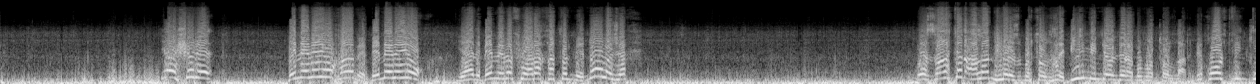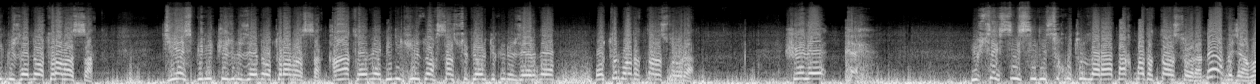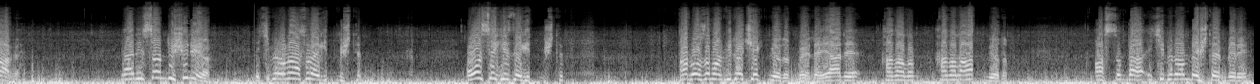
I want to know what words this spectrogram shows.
Ya şöyle BMW yok abi. BMW yok. Yani BMW fuara katılmıyor. Ne olacak? Ya zaten alamıyoruz motorları. 1 milyon lira bu motorlar. Bir Goldwing'in üzerine oturamazsak, GS 1300'ün üzerine oturamazsak, KTM 1290 Super Duke'ün üzerine oturmadıktan sonra şöyle yüksek cc'li skuturlara bakmadıktan sonra ne yapacağım abi? Yani insan düşünüyor. 2016'da gitmiştim. 18'de gitmiştim. Tabi o zaman video çekmiyordum böyle. Yani kanalım kanala atmıyordum. Aslında 2015'ten beri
